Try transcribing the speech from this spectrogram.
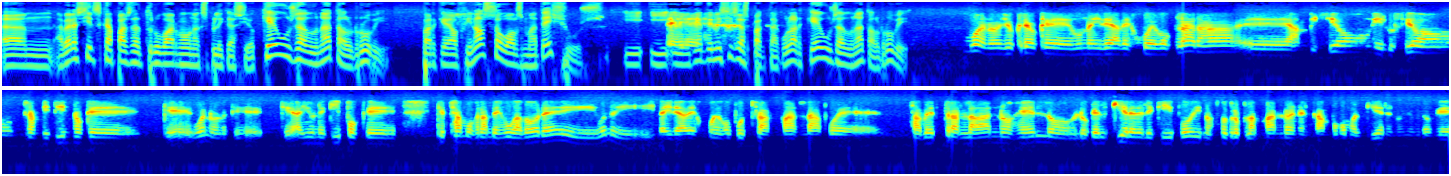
um, a veure si ets capaç de trobar-me una explicació. Què us ha donat el Rubi? Perquè al final sou els mateixos i, i, i Eh. aquest inici és espectacular. Què us ha donat el Rubi? Bueno, yo creo que una idea de juego clara, eh, ambición, ilusión, transmitirnos que, que bueno, que, que hay un equipo que, que estamos grandes jugadores y bueno, y la idea de juego pues plasmarla, pues saber trasladarnos él lo, lo que él quiere del equipo y nosotros plasmarlo en el campo como él quiere, ¿no? Yo creo que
